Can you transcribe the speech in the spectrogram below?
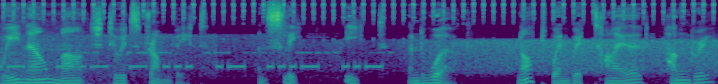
We now march to its drumbeat and sleep, eat and work, not when we're tired, hungry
